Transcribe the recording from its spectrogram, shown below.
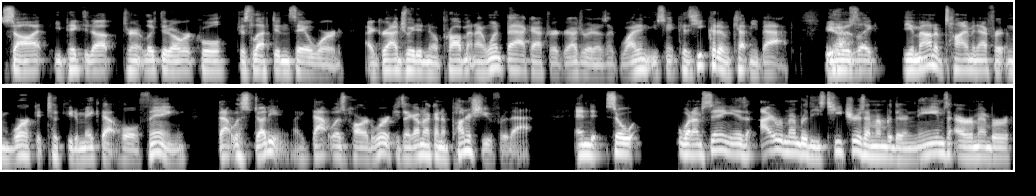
saw it, he picked it up, turned, looked it over, cool, just left, didn't say a word. I graduated, no problem. And I went back after I graduated. I was like, why didn't you say? Because he could have kept me back. And yeah. he was like, the amount of time and effort and work it took you to make that whole thing, that was studying. Like that was hard work. He's like, I'm not going to punish you for that. And so what I'm saying is, I remember these teachers. I remember their names. I remember,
